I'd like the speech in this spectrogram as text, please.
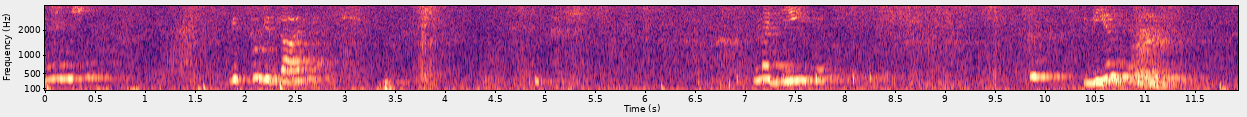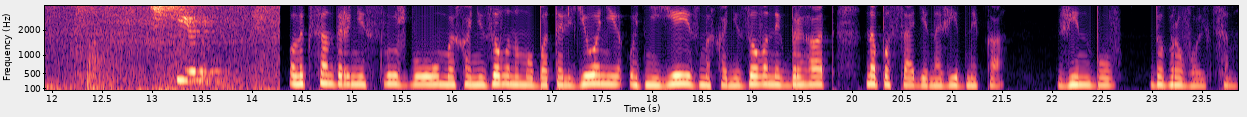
мужним, відповідальним, надійним, вірним, щирим. Олександр ніс службу у механізованому батальйоні однієї з механізованих бригад на посаді навідника. Він був добровольцем.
